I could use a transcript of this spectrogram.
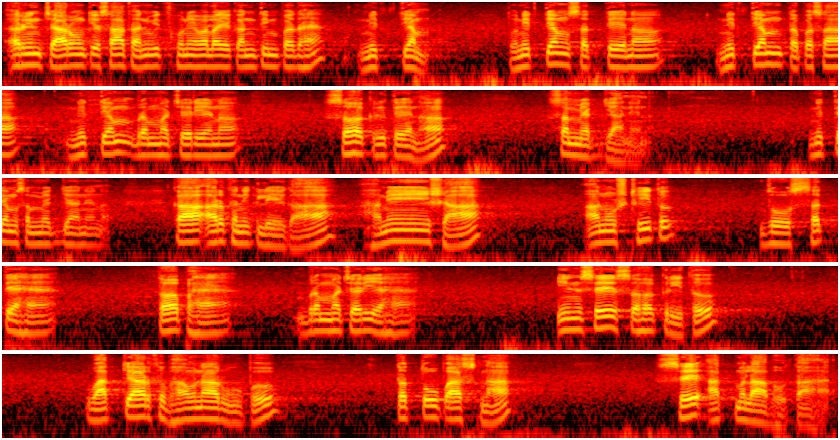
और इन चारों के साथ अन्वित होने वाला एक अंतिम पद है, नित्यम। तो नित्यम सत्यन, नित्यम तपसा, नित्यम ब्रह्मचर्य सहकृतेन सम्यक ज्ञानेन। नित्यम सम्यक ज्ञानेन। का अर्थ निकलेगा, हमेशा अनुष्ठित जो सत्य है, तप है, ब्रह्मचर्य है, इनसे सहकृत वाक्यार्थ भावना रूप तत्वोपासना से आत्मलाभ होता है।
